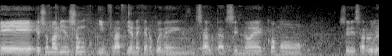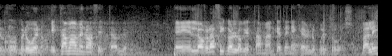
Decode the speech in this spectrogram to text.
eh, eso más bien son infracciones que no pueden saltarse, no es como se desarrolla el juego. Pero bueno, está más o menos aceptable. Eh, los gráficos es lo que está mal, que tenéis que haberlo puesto eso, ¿vale?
